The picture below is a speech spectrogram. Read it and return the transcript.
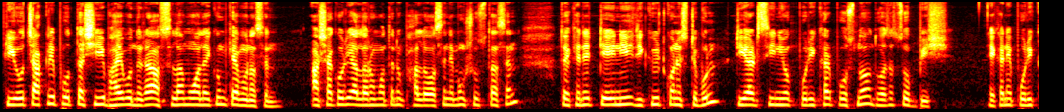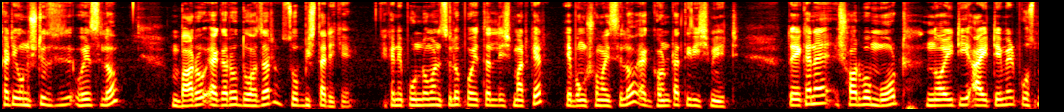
প্রিয় চাকরি প্রত্যাশী ভাই বোনেরা আসসালামু আলাইকুম। কেমন আছেন? আশা করি আল্লাহর মতন ভালো আছেন এবং সুস্থ আছেন। তো এখানে টেনি রিক্রুইট কনস্টেবল টিআরসি নিয়োগ পরীক্ষার প্রশ্ন দু হাজার চব্বিশ। এখানে পরীক্ষাটি অনুষ্ঠিত হয়েছিল বারো এগারো দু তারিখে। এখানে পূর্ণমান ছিল পঁয়তাল্লিশ মার্কের এবং সময় ছিল এক ঘণ্টা তিরিশ মিনিট। তো এখানে সর্বমোট নয়টি আইটেমের প্রশ্ন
